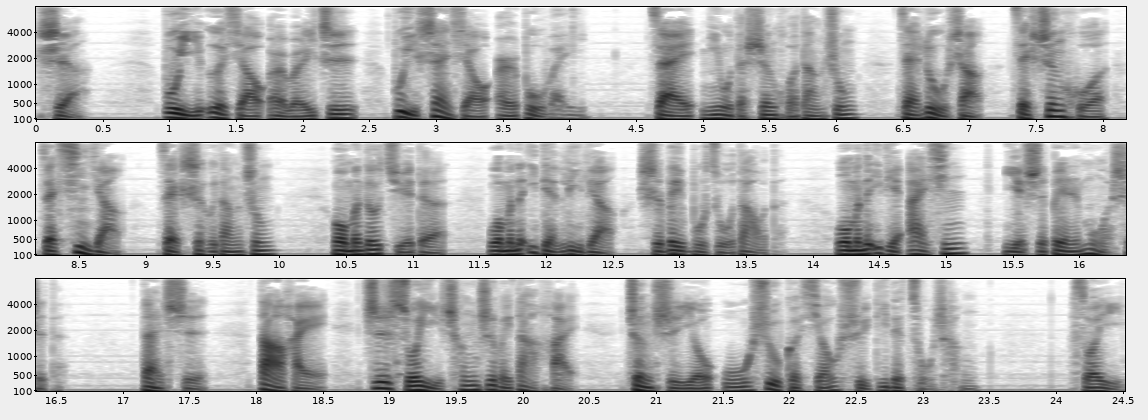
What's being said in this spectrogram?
是啊，不以恶小而为之，不以善小而不为。在你我的生活当中，在路上，在生活，在信仰，在社会当中，我们都觉得我们的一点力量是微不足道的，我们的一点爱心也是被人漠视的。但是，大海之所以称之为大海，正是由无数个小水滴的组成。所以，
